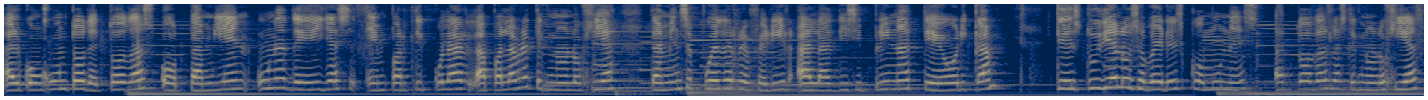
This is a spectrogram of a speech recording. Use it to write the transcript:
al conjunto de todas o también una de ellas en particular. La palabra tecnología también se puede referir a la disciplina teórica que estudia los saberes comunes a todas las tecnologías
